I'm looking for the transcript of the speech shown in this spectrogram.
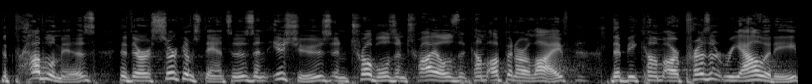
The problem is that there are circumstances and issues and troubles and trials that come up in our life that become our present reality.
